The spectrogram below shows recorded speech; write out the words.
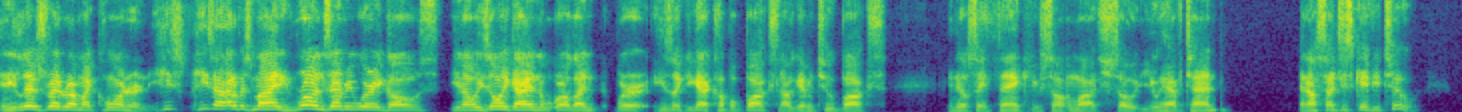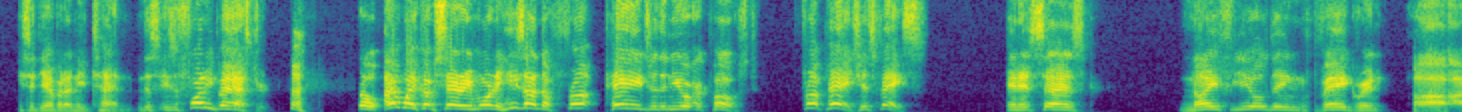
and he lives right around my corner. And he's he's out of his mind. He runs everywhere he goes. You know, he's the only guy in the world I where he's like, you got a couple bucks, and I'll give him two bucks, and he'll say, thank you so much. So you have ten, and I'll say, I just gave you two. He said, yeah, but I need ten. This he's a funny bastard. So I wake up Saturday morning. He's on the front page of the New York Post. Front page, his face. And it says, knife yielding vagrant uh,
